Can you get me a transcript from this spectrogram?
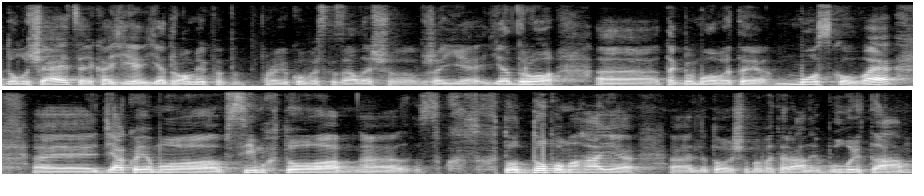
долучається, яка є ядром, про яку ви сказали, що вже є ядро, так би мовити, мозкове. Дякуємо всім, хто хто допомагає е, для того, щоб ветерани були там,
